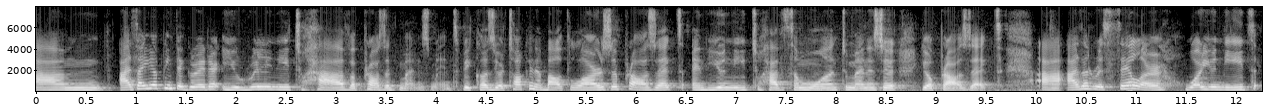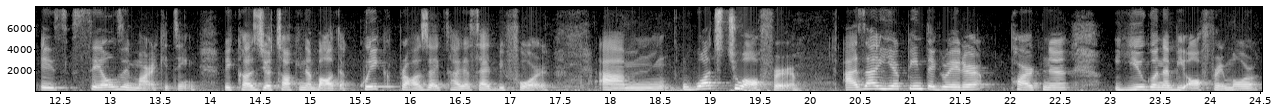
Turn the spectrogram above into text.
um, as a ERP integrator, you really need to have a project management because you're talking about larger projects and you need to have someone to manage your project. Uh, as a reseller, what you need is sales and marketing because you're talking about a quick project, as I said before. Um, what to offer? As a ERP integrator partner, you're going to be offering more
